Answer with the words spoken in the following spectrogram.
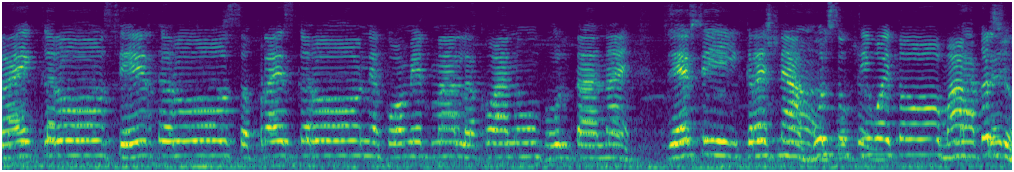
લાઈક કરો શેર કરો સબસ્ક્રાઇબ કરો ને કોમેન્ટમાં લખવાનું ભૂલતા નહીં. જય શ્રી કૃષ્ણ. ભૂલ ચૂક થઈ હોય તો માફ કરજો.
